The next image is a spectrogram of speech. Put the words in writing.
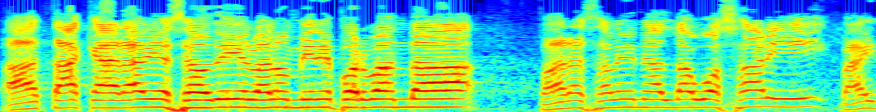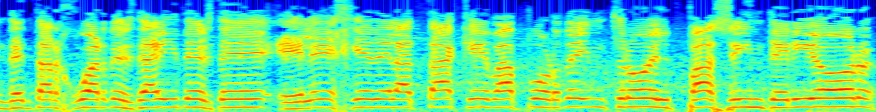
Ataca Arabia Saudí, el balón viene por banda para Salen Al-Dawasari. Va a intentar jugar desde ahí, desde el eje del ataque. Va por dentro, el pase interior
